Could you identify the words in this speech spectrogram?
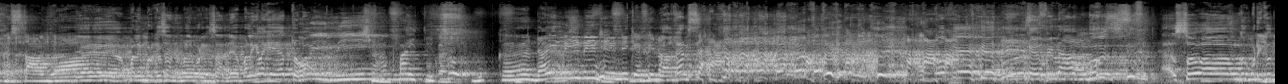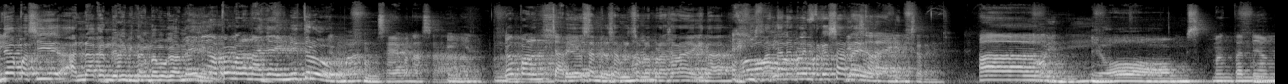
astaga. Ya, ya, ya, paling berkesan, paling berkesan. Ya, balik lagi ya, coba. Oh ini. Siapa itu cok? Bukan. Nah ini ini ini, ini Kevin Bahkan- Agus. Oke, Kevin Ambus. So, uh, untuk berikutnya pasti Anda akan jadi bintang tamu Nah ini kami. ngapain malah nanya ini tuh loh? Cuma saya penasaran. Iya. Kan paling cari. Ayo sambil sambil sambil penasaran ya kita. Mantan yang paling berkesan Gini ya. caranya, gini caranya. Ah, Oh, ini. Yoms, mantan yang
